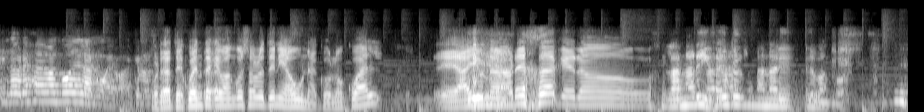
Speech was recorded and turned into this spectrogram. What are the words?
y la oreja de Van Gogh de la nueva. Que no Pues date cuenta que Van Gogh solo tenía una, con lo cual eh, hay una oreja que no. La nariz, creo que na nariz de Van Gogh.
